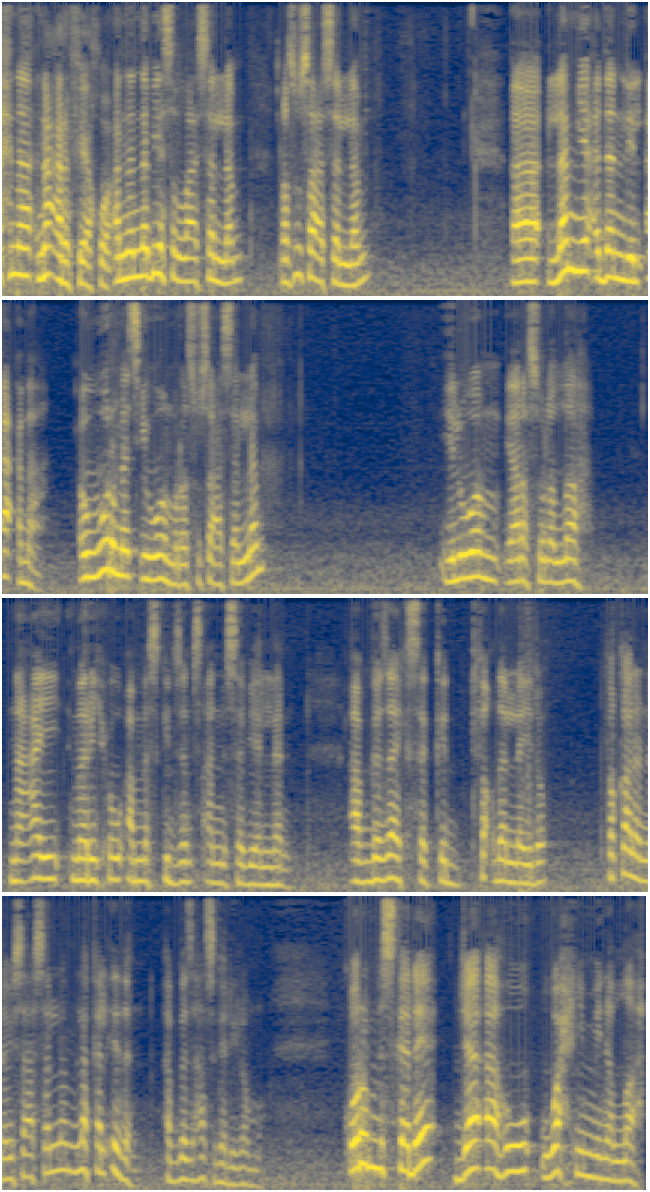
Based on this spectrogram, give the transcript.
نحن نعرف ي و أن النبي صى الله عيه سلم رسول صلى ال عيه وسلم لم يأدن للأعمى عور مፅوم رسل صلى اله عليه سلم ኢልዎም ያ ረሱላ ላህ ንዓይ መሪሑ ኣብ መስጊድ ዘምፅኣኒ ሰብ የለን ኣብ ገዛይ ክሰግድ ትፈቕደለይ ዶ ፈቃል ነቢ ስ ሰለም ለካ እዝን ኣብ ገዛኻ ስገድ ኢሎሞ ቁሩብ ምስ ከደ ጃእሁ ዋሕይ ምና ላህ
